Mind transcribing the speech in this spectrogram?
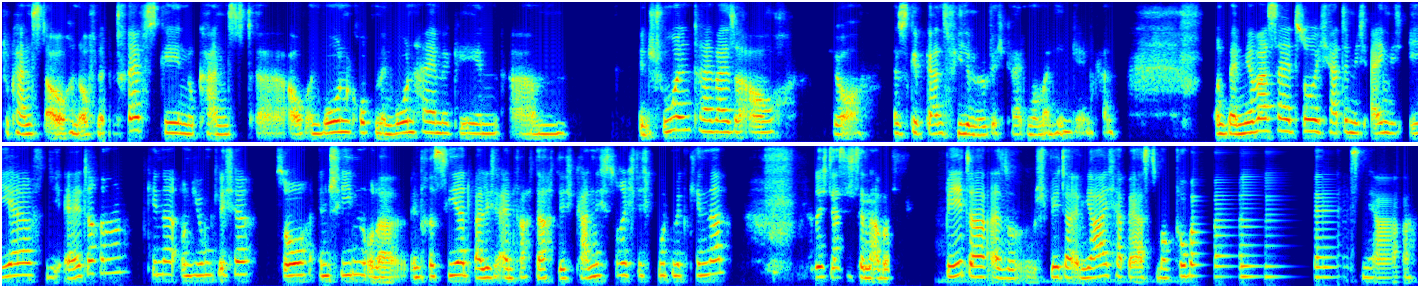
Du kannst auch in offene Treffs gehen, du kannst äh, auch in Wohngruppen, in Wohnheime gehen, ähm, in Schulen teilweise auch. Ja, also es gibt ganz viele Möglichkeiten, wo man hingehen kann. Und bei mir war es halt so, ich hatte mich eigentlich eher für die älteren Kinder und Jugendliche so entschieden oder interessiert, weil ich einfach dachte, ich kann nicht so richtig gut mit Kindern. Dadurch, dass ich dann aber später, also später im Jahr, ich habe erst im Oktober letzten Jahr,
